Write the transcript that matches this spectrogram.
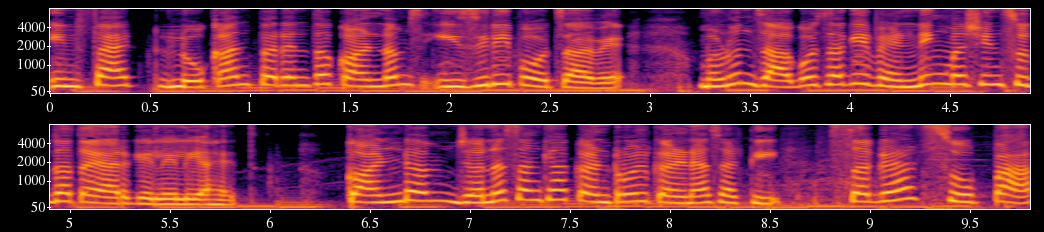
इनफॅक्ट लोकांपर्यंत कॉन्डम्स इझिली पोहोचावे म्हणून जागोजागी व्हेंडिंग मशीन सुद्धा तयार केलेली आहेत. कॉन्डम जनसंख्या कंट्रोल करण्यासाठी सगळ्यात सोपा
